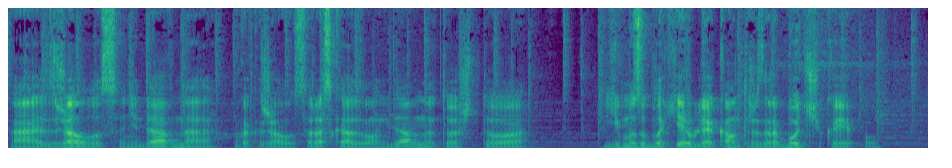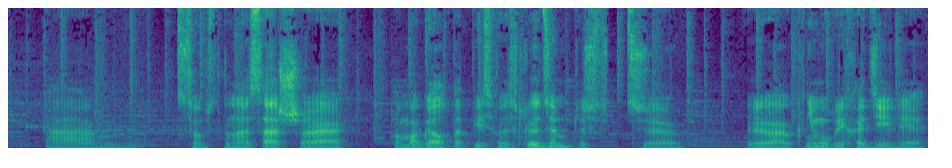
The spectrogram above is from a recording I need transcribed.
а, жаловался недавно, ну как жаловался, рассказывал недавно то, что ему заблокировали аккаунт разработчика Apple. А, собственно, Саша помогал подписывать людям, то есть э, к нему приходили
